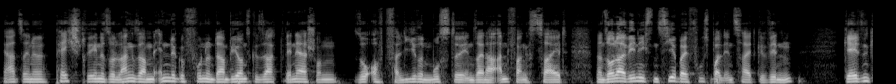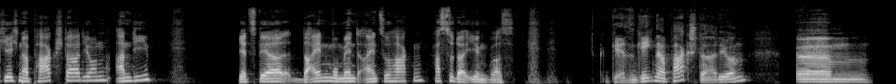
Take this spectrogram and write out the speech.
er hat seine Pechsträhne so langsam am Ende gefunden und da haben wir uns gesagt, wenn er schon so oft verlieren musste in seiner Anfangszeit, dann soll er wenigstens hier bei Fußball in Zeit gewinnen. Gelsenkirchener Parkstadion. Andi, jetzt wäre dein Moment einzuhaken. Hast du da irgendwas? Gelsenkirchener Parkstadion. Ähm,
